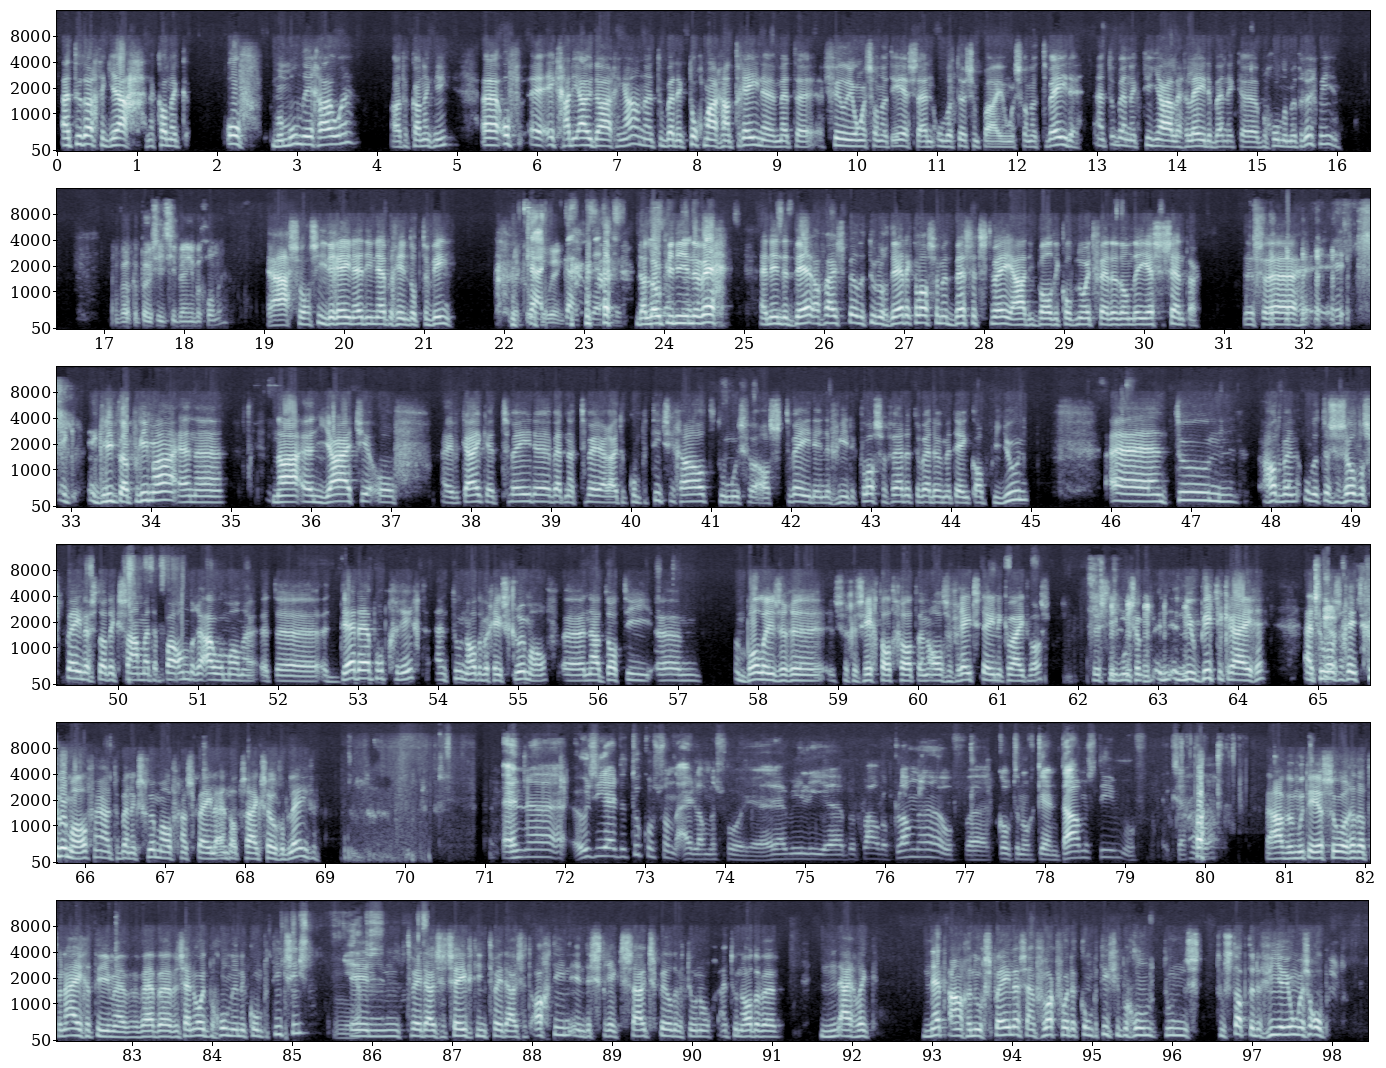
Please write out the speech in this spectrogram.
En toen dacht ik, ja, dan kan ik of mijn mond dicht houden. Nou, dat kan ik niet. Eh, of eh, ik ga die uitdaging aan. En toen ben ik toch maar gaan trainen met eh, veel jongens van het eerste en ondertussen een paar jongens van het tweede. En toen ben ik tien jaar geleden ben ik, eh, begonnen met rugby. Op welke positie ben je begonnen? Ja, zoals iedereen hè, die net begint op de wing. Kijk, kijk. Dan loop je niet in de weg. En in de derde, of wij speelden toen nog derde klasse met Bassets 2. Ja, die bal die komt nooit verder dan de eerste center. Dus eh, ik, ik, ik liep daar prima. En eh, na een jaartje of, even kijken, het tweede, werd na twee jaar uit de competitie gehaald. Toen moesten we als tweede in de vierde klasse verder. Toen werden we meteen kampioen. En toen hadden we ondertussen zoveel spelers dat ik samen met een paar andere oude mannen het, eh, het derde heb opgericht. En toen hadden we geen scrum af, eh, nadat hij ehm, een bal in zijn, ge- zijn gezicht had gehad en al zijn vreedstenen kwijt was. Dus die moest een nieuw bitje krijgen. En toen was er geen scrum af. Ja, toen ben ik scrum af gaan spelen en dat is eigenlijk zo gebleven. En eh, hoe zie jij de toekomst van de eilanders voor je? Hebben jullie eh, bepaalde plannen? Of eh, komt er nog een keer een damesteam? Of ik zeg maar wat. Ja, we moeten eerst zorgen dat we een eigen team hebben. We, hebben, we zijn ooit begonnen in de competitie. In 2017, 2018 in district Zuid speelden we toen nog. En toen hadden we eigenlijk net aan genoeg spelers. En vlak voor de competitie begon, toen, toen stapten er vier jongens op.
